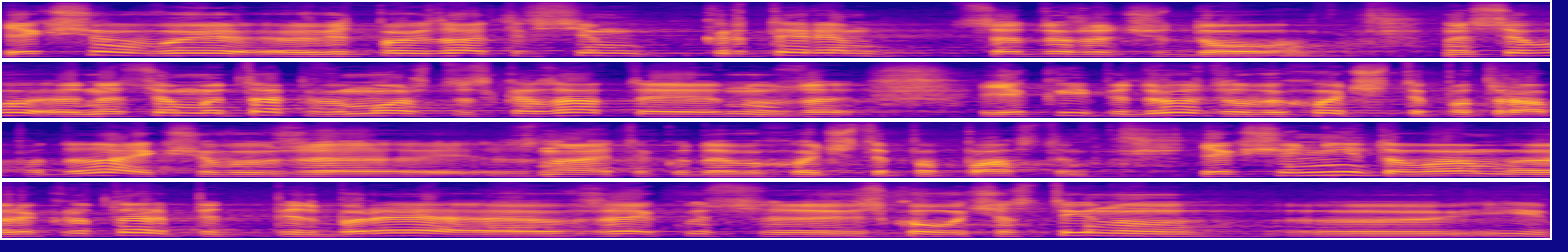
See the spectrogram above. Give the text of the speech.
Якщо ви відповідаєте всім критеріям, це дуже чудово. На цього на цьому етапі ви можете сказати, ну за який підрозділ ви хочете потрапити. Да, якщо ви вже знаєте, куди ви хочете попасти. Якщо ні, то вам рекрутер підбере вже якусь військову частину і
